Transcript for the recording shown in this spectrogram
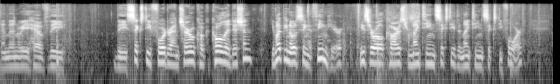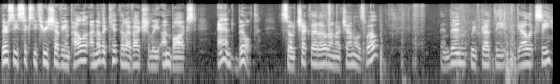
and then we have the the 60 Ford Ranchero Coca-Cola edition. You might be noticing a theme here. These are all cars from 1960 to 1964. There's the 63 Chevy Impala, another kit that I've actually unboxed and built. So check that out on our channel as well. And then we've got the Galaxie,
